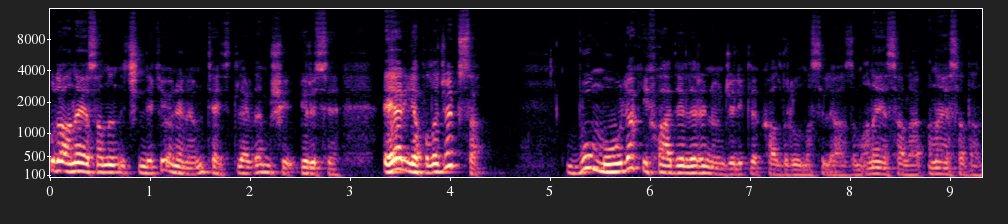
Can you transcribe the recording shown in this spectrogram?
Bu da anayasanın içindeki en önemli tehditlerden bir şey, birisi. Eğer yapılacaksa bu muğlak ifadelerin öncelikle kaldırılması lazım anayasalar, anayasadan.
